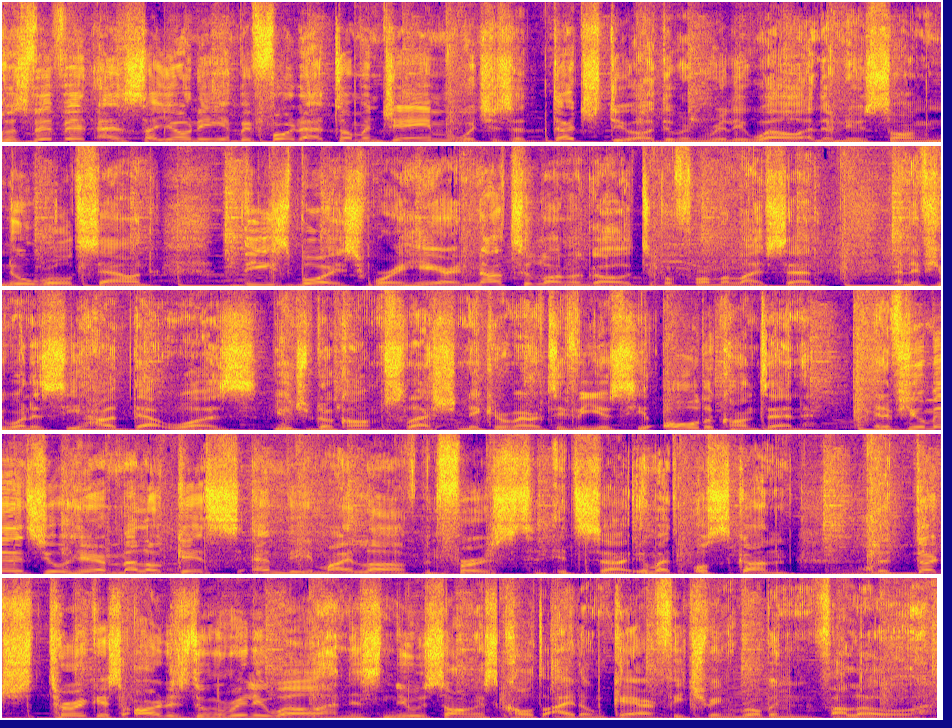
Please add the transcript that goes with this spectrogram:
Was Vivid and Sayoni, and before that, Tom and James, which is a Dutch duo doing really well, and their new song New World Sound. These boys were here not too long ago to perform a live set. And if you want to see how that was, youtube.com slash Nicky Romero TV, you see all the content. In a few minutes, you'll hear Mellow Kids, MD, My Love. But first, it's uh, Ummet Ozcan, the Dutch Turkish artist doing really well, and his new song is called I Don't Care, featuring Robin Fallo.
